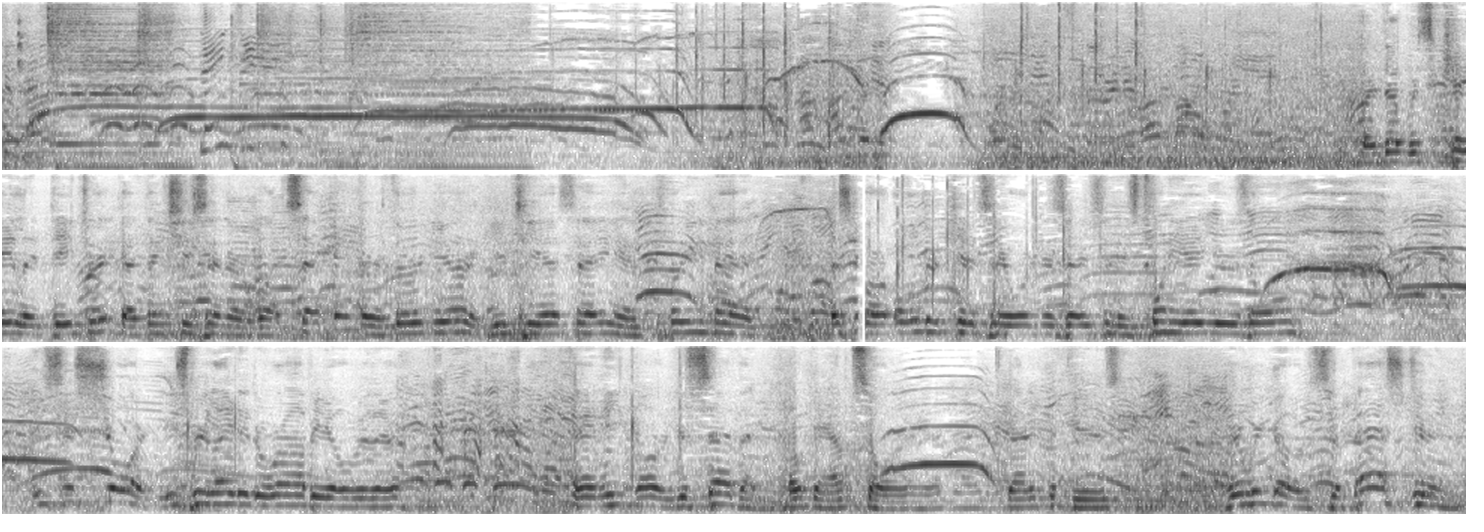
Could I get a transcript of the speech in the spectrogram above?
Thank you. That was Kayla Dietrich. I think she's in her, what, second or third year at UTSA in pre-med. That's our older kids in the organization. He's 28 years old. He's just short. He's related to Robbie over there. And he, oh, you're seven. Okay, I'm sorry. Got it confused. Here we go. Sebastian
